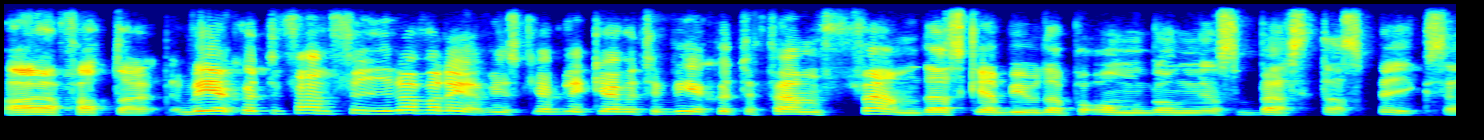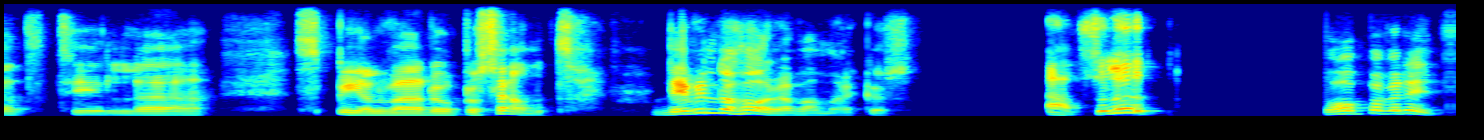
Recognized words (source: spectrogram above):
Ja, jag fattar. V75 4 var det. Vi ska blicka över till V75 5. Där ska jag bjuda på omgångens bästa spik sett till eh, spelvärde och procent. Det vill du höra va, Marcus? Absolut. Då hoppar vi dit.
